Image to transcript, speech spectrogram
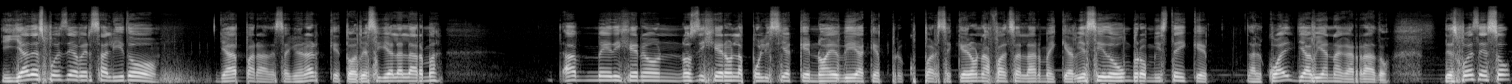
y ya después de haber salido ya para desayunar que todavía seguía la alarma ah, me dijeron nos dijeron la policía que no había que preocuparse que era una falsa alarma y que había sido un bromista y que al cual ya habían agarrado. Después de eso,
